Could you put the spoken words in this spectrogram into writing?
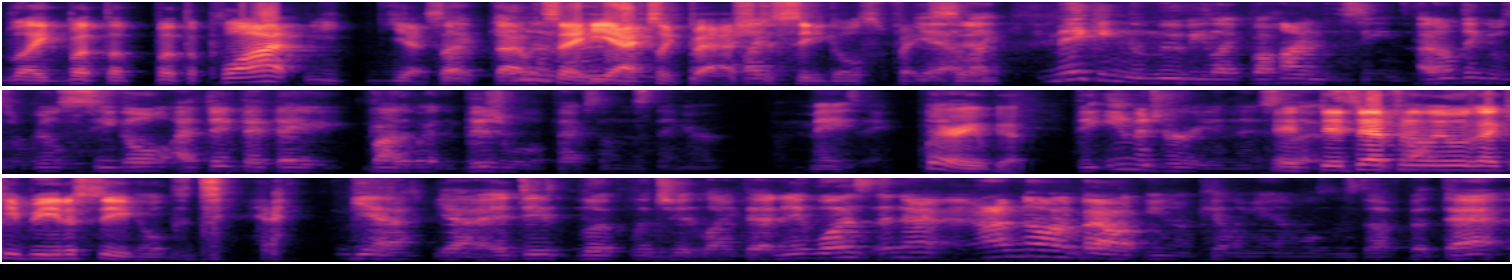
like, but the but the plot, yes, Like, I, I would say he actually bashed like- a seagull's face yeah, in. like making the movie like behind the scenes. I don't think it was a real seagull. I think that they, by the way, the visual effects on this thing are amazing. Like, Very good. the imagery in this. It, it definitely looked like he beat a seagull to death. Yeah, yeah, it did look legit like that, and it was. And I, I'm not about you know killing animals and stuff, but that,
